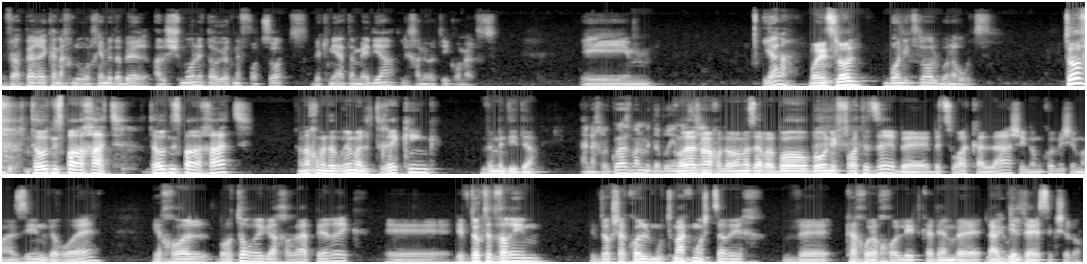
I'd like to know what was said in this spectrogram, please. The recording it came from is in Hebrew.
והפרק אנחנו הולכים לדבר על שמונה טעויות נפוצות בקניית המדיה לחנויות e-commerce. אמ, יאללה, בוא נצלול. בוא נצלול, בוא נרוץ. טוב, טעות מספר אחת. טעות מספר אחת, אנחנו מדברים על tracking ומדידה. אנחנו כל הזמן מדברים כל על הזמן זה. אנחנו מדברים על זה, אבל בואו בואו נפרוט את זה בצורה קלה, שגם כל מי שמאזין ורואה יכול באותו רגע אחרי הפרק אה, לבדוק את הדברים, לבדוק שהכל מוטמע כמו שצריך, וכך הוא יכול להתקדם ולהגדיל. את העסק שלו.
